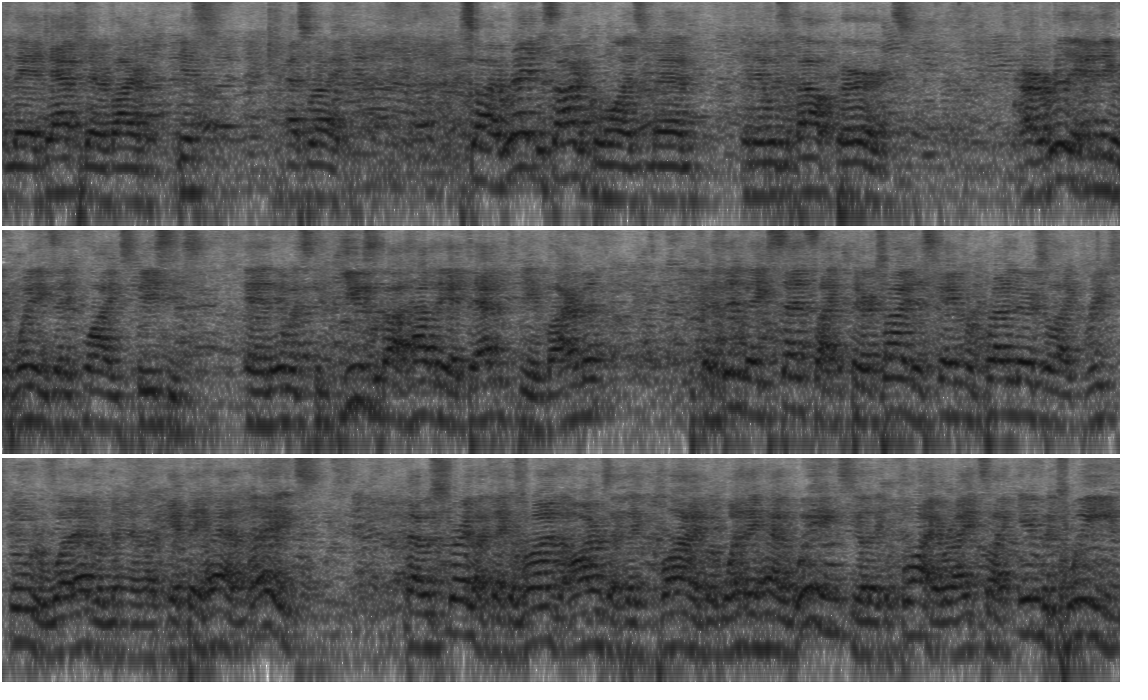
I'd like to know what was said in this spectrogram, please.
And they adapt to their environment. Yes. That's right. So I read this article once, man, and it was about birds. Or really anything with wings, any flying species. And it was confused about how they adapted to the environment. Because it didn't make sense, like if they were trying to escape from predators or like reach food or whatever, man, like if they had legs, that was straight, like they could run, the arms, like they could climb, but when they had wings, you know, they could fly, right? So like in between,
